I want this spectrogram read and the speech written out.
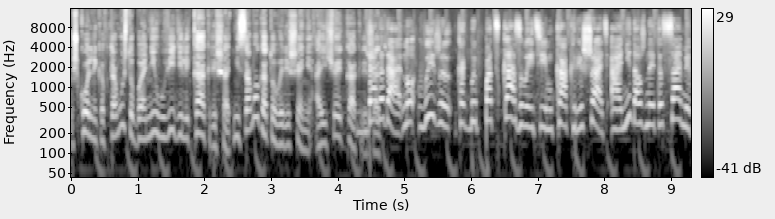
школьников к тому, чтобы они увидели, как решать. Не само готовое решение, а еще и как решать. Да-да-да, но вы же как бы подсказываете им, как решать, а они должны это сами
